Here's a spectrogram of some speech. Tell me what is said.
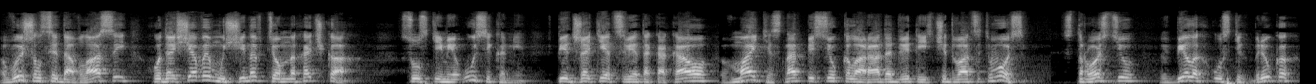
вышел седовласый, худощавый мужчина в темных очках, с узкими усиками пиджаке цвета какао, в майке с надписью «Колорадо 2028», с тростью, в белых узких брюках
